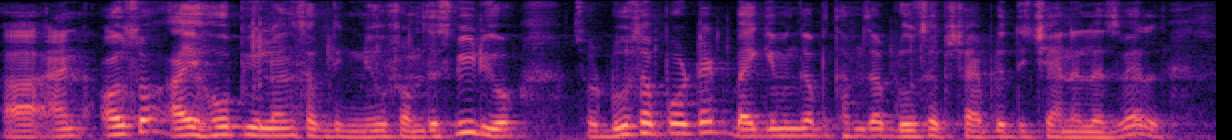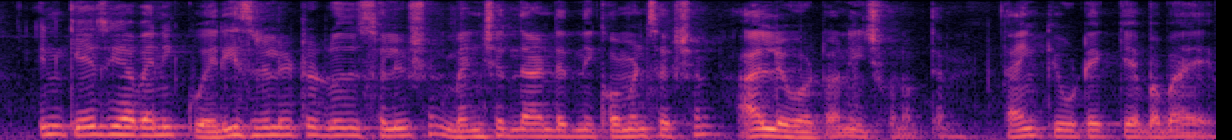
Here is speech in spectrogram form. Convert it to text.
uh, and also i hope you learned something new from this video. So do support it by giving up a thumbs up do subscribe to the channel as well in case you have any queries related to the solution mention that in the comment section. I'll revert on each one of them. Thank you. Take care. Bye bye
